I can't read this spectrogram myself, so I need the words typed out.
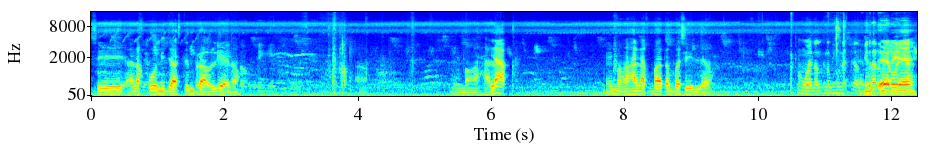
si anak po ni Justin Brownlee. Ano? May mga halak. May mga halak batang Basilio. Kung walang nung hina, nung But area,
